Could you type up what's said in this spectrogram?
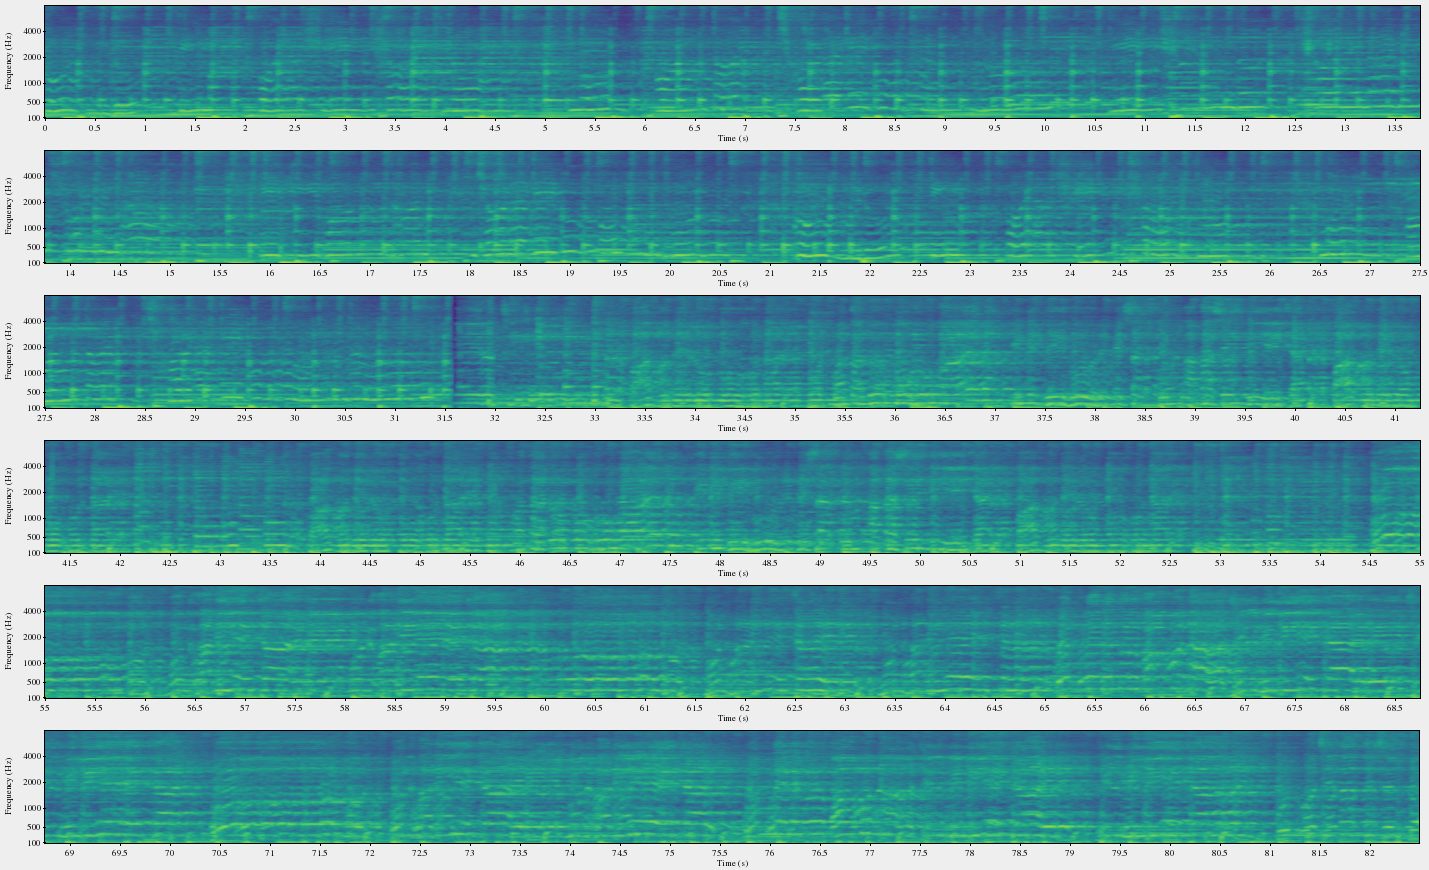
জড়ালে কোন আকাশে নিয়ে যায় পাগলের মোহনায় পাগলের মোহনায় মন মাতালো মোহায় রঙিন বিহুর নেশা কোন আকাশে নিয়ে যায় পাগলের মোহনায়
